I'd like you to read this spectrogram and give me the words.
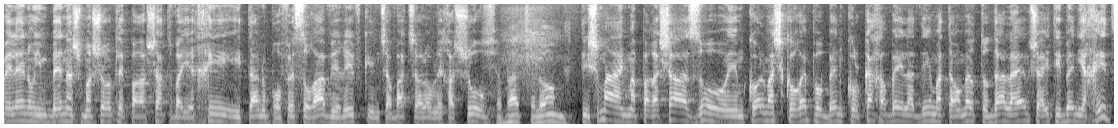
חזרתם אלינו עם בין השמשות לפרשת ויחי, איתנו פרופסור אבי ריבקין, שבת שלום לך שוב. שבת שלום. תשמע, עם הפרשה הזו, עם כל מה שקורה פה בין כל כך הרבה ילדים, אתה אומר תודה לאל שהייתי בן יחיד?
